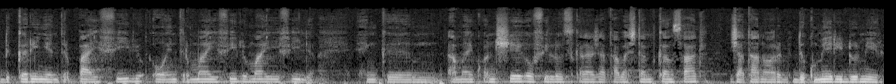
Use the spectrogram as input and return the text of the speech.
de carinho entre pai e filho, ou entre mãe e filho, mãe e filha em que hum, a mãe quando chega o filho se calhar já está bastante cansado, já está na hora de comer e dormir,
